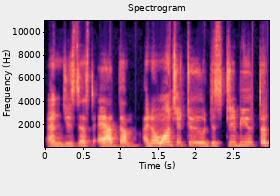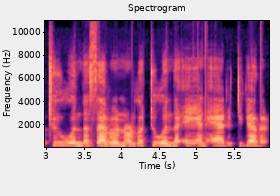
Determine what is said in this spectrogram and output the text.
and you just add them. I don't want you to distribute the 2 and the 7 or the 2 and the a and add it together.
